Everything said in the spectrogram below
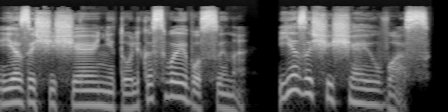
я защищаю не только своего сына, я защищаю вас.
